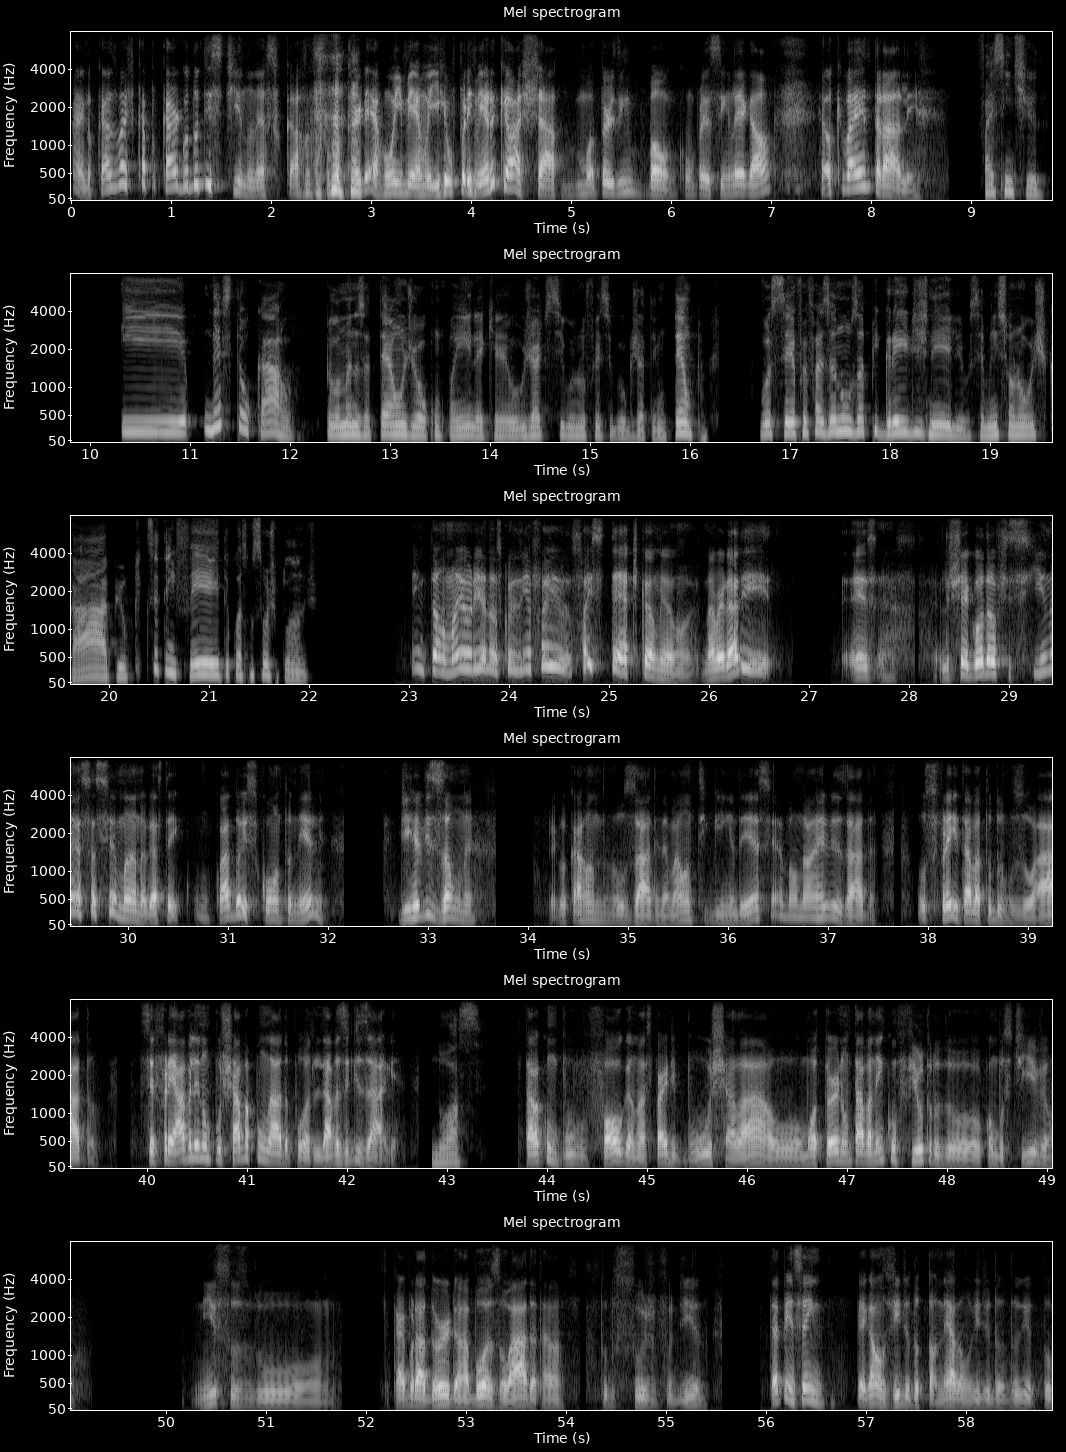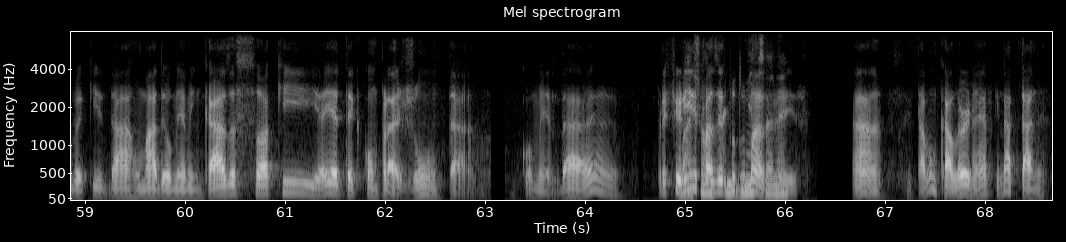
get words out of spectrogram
Ah, no caso vai ficar pro cargo do destino, né? Se o carro, se o motor é ruim mesmo. E o primeiro que eu achar, motorzinho bom, com precinho legal, é o que vai entrar ali. Faz sentido. E nesse teu carro, pelo menos até onde eu acompanhei, né? Que eu já te sigo no Facebook já tem um tempo. Você foi fazendo uns upgrades nele. Você mencionou o escape. O que, que você tem feito? Quais são os seus planos? Então, a maioria das coisinhas foi só estética mesmo. Na verdade, ele chegou da oficina essa semana. Eu gastei quase dois contos nele de revisão, né? Pegou carro usado, ainda mais um antiguinho desse, é bom dar uma revisada. Os freios tava tudo zoado. Você freava, ele não puxava para um lado pro outro, ele dava zigue-zague. Nossa. Tava com folga nas partes de bucha lá, o motor não tava nem com filtro do combustível. Nisso, o carburador deu uma boa zoada, tava tudo sujo, fodido. Até pensei em pegar uns vídeos do Tonela, um vídeo do, do YouTube aqui, dar uma arrumada eu mesmo em casa, só que aí ia ter que comprar junta, encomendar. É, preferi fazer tudo uma né? vez. Ah, tava um calor na época, ainda tá, né?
